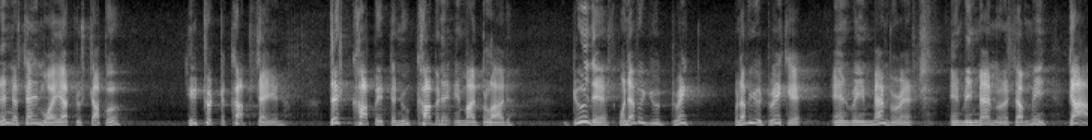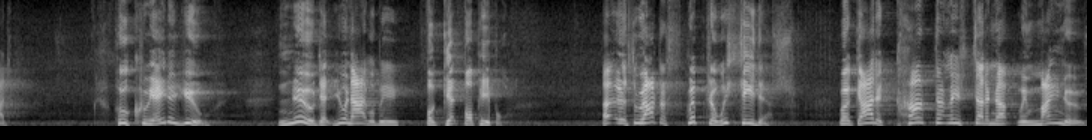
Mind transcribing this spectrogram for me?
In the same way, after supper, he took the cup, saying, This cup is the new covenant in my blood. Do this whenever you drink, whenever you drink it in remembrance, in remembrance of me. God, who created you, knew that you and I will be forgetful people. Uh, uh, throughout the scripture, we see this, where God is constantly setting up reminders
